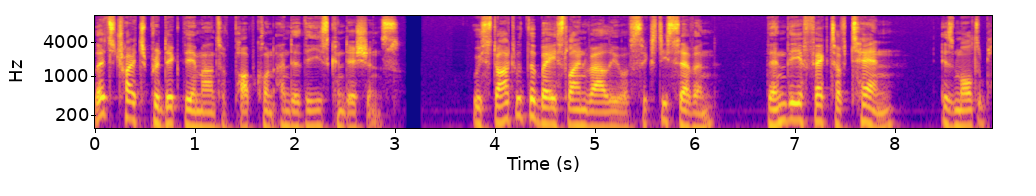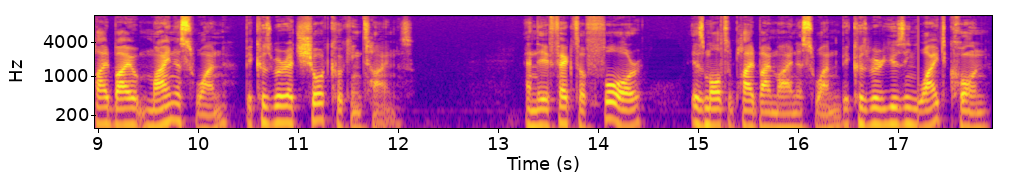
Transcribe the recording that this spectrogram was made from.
Let's try to predict the amount of popcorn under these conditions. We start with the baseline value of 67, then the effect of 10 is multiplied by minus 1 because we're at short cooking times. And the effect of 4 is multiplied by minus 1 because we're using white corn.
